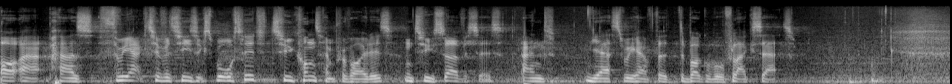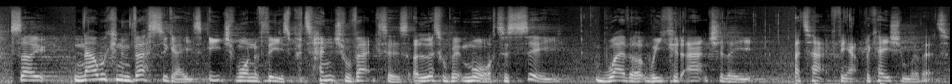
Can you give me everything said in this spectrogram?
our app has three activities exported, two content providers, and two services. And yes, we have the debuggable flag set. So now we can investigate each one of these potential vectors a little bit more to see whether we could actually attack the application with it.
